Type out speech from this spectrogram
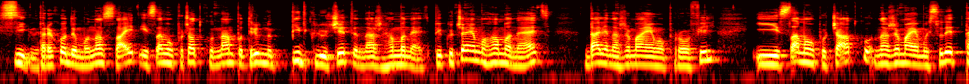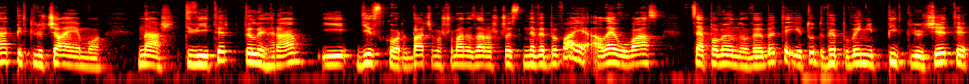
Sign. Переходимо на сайт, і з самого початку нам потрібно підключити наш гаманець. Підключаємо гаманець, далі нажимаємо профіль, і з самого початку нажимаємо сюди та підключаємо наш Twitter, Telegram і Discord. Бачимо, що в мене зараз щось не вибиває, але у вас це повинно вибити, і тут ви повинні підключити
